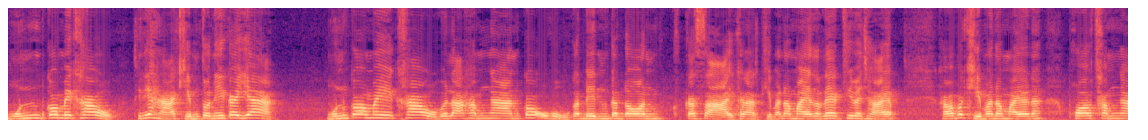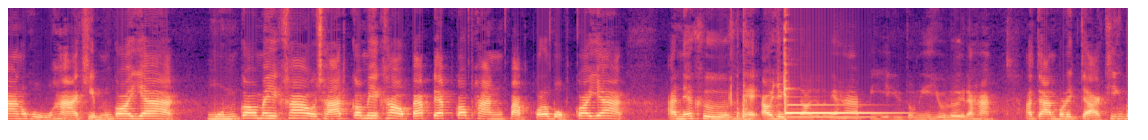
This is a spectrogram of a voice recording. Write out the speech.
หมุนก็ไม่เข้า ทีนี้หาเข็มตัวนี้ก็ยาก หมุนก็ไม่เข้า เวลาทำงานก็โอ้โหกระเด็นกระดอนกระส่ายขนาดเข็มอนามัยตอนแรกที่ไม่ใช้คำว่าเข็มอนามัยแล้วนะพอทำงานโอ้โหหาเข็มก็ยาก หมุนก็ไม่เข้าชาร์จ ก็ไม่เข้าแป๊บแป๊บก็พังปรับระบบก็ยาก อันนี้คือเนี่ยเอายังนอนอยู่ตรงนี้ห้าปีอยู่ตรงนี้อยู่เลยนะคะ อาจารย์บริจาคทิ้งไป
